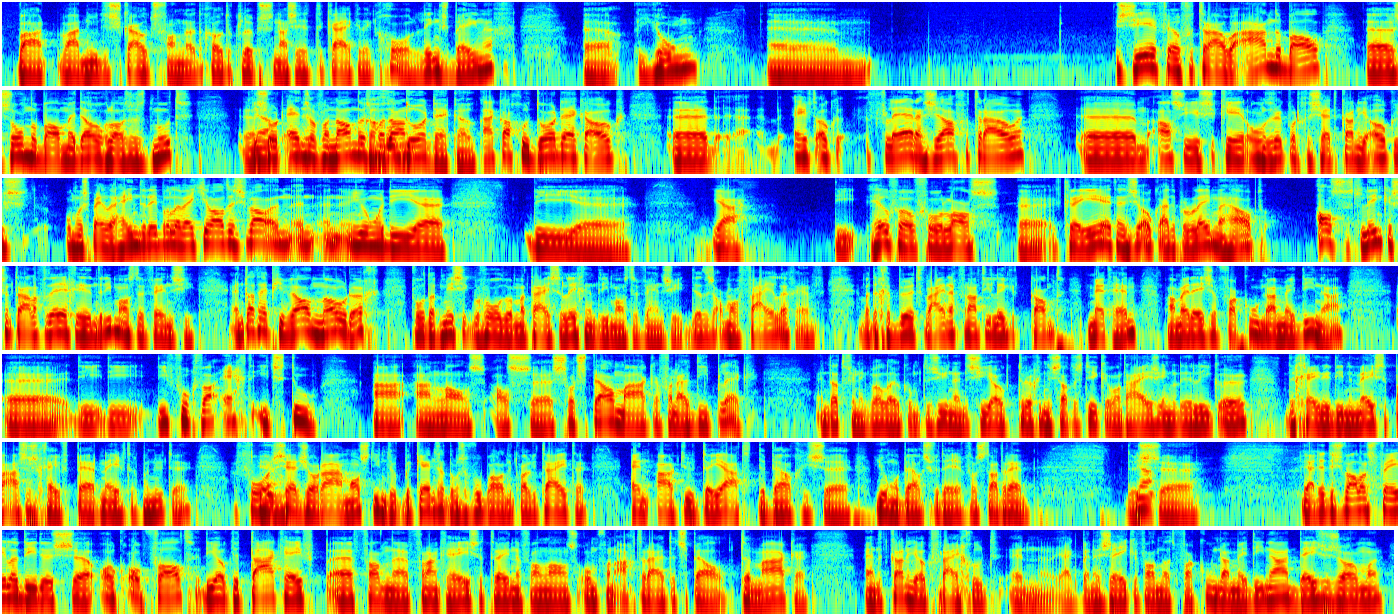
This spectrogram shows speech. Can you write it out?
waar, waar nu de scouts van de grote clubs naar zitten te kijken. Denk, goh, linksbenig, jong, uh, zeer veel vertrouwen aan de bal. zonder bal medogeloos als het moet. Een soort Enzo Fernandes. Kan maar goed doordekken ook. Hij kan goed doordekken ook. Uh, heeft ook flair en zelfvertrouwen. Uh, als hij eens een keer onder druk wordt gezet, kan hij ook eens om een speler heen dribbelen. Weet je wel, het is wel een, een, een jongen die, uh, die, ja, die heel veel voor Lans creëert en ze ook uit de problemen helpt als linker centrale verdediger in een driemansdefensie. En dat heb je wel nodig. Bijvoorbeeld, dat mis ik bijvoorbeeld bij Matthijs de Ligt in een driemansdefensie. Dat is allemaal veilig. En er gebeurt weinig vanaf die linkerkant met hem. Maar met deze Facunda Medina, uh, die, die, die voegt wel echt iets toe aan, aan Lans als uh, soort spelmaker vanuit die plek. En dat vind ik wel leuk om te zien. En dat zie je ook terug in de statistieken. Want hij is in de League 1 degene die de meeste passes geeft per 90 minuten. Voor ja. Sergio Ramos, die natuurlijk bekend staat om zijn voetballende kwaliteiten. En Arthur Theaat, de Belgische, jonge Belgische verdediger van Stad Ren. Dus ja. Uh, ja, dit is wel een speler die dus uh, ook opvalt. Die ook de taak heeft uh, van Frank Hees, de trainer van Lans, om van achteruit het spel te maken. En dat kan hij ook vrij goed. En ja, ik ben er zeker van dat Facunda Medina deze zomer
